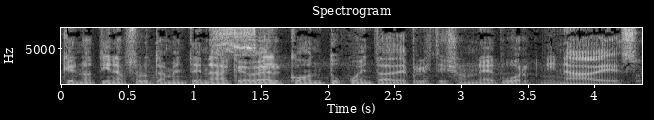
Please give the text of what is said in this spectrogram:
que no tiene absolutamente nada que Sí. ver con tu cuenta de PlayStation Network ni nada de eso.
